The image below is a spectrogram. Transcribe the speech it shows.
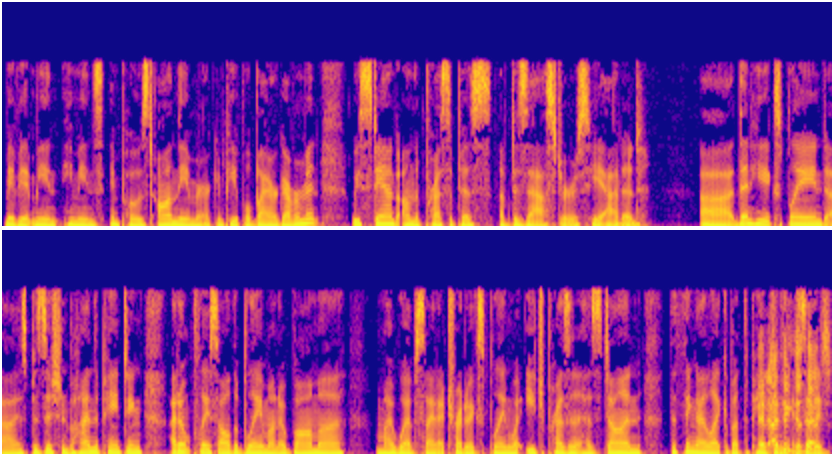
maybe it mean he means imposed on the American people by our government, we stand on the precipice of disasters, he added. Uh, then he explained uh, his position behind the painting. I don't place all the blame on Obama. On my website, I try to explain what each president has done. The thing I like about the painting think is that that, it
